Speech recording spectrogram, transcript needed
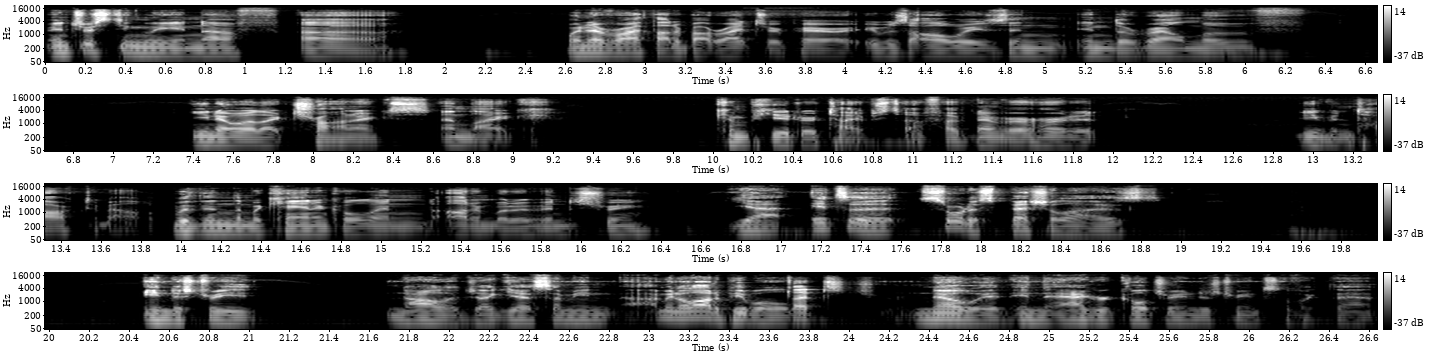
Interestingly enough, uh, whenever I thought about right to repair, it was always in in the realm of, you know, electronics and like computer type stuff. I've never heard it even talked about within the mechanical and automotive industry. Yeah, it's a sort of specialized industry knowledge, I guess. I mean, I mean, a lot of people That's know it in the agriculture industry and stuff like that,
